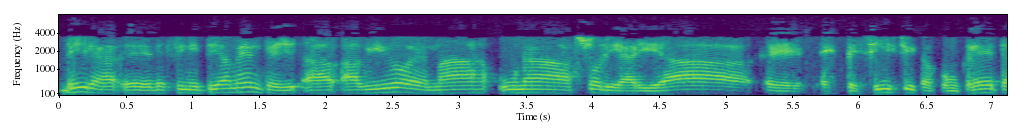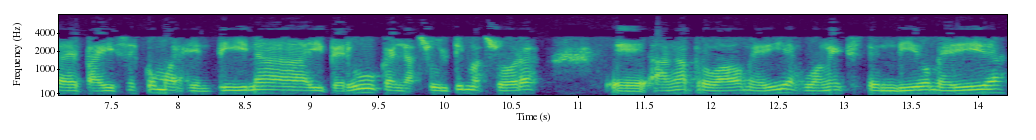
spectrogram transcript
Mira, eh, definitivamente ha, habido además una solidaridad eh, específica, concreta, de países como Argentina y Perú, que en las últimas horas eh, han aprobado medidas o han extendido medidas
